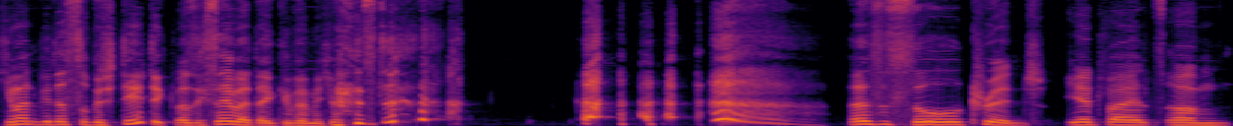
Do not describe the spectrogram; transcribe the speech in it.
jemand mir das so bestätigt, was ich selber denke über mich, weißt du? Es ist so cringe. Jedenfalls ähm,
